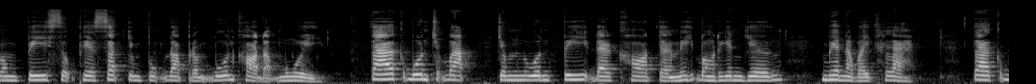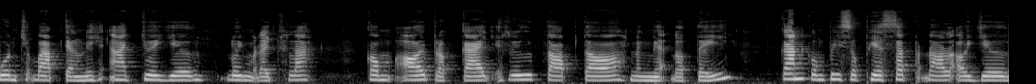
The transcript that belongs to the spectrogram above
គម្ពីរសុភាសិតជំពូក19ខ11តើក្បួនច្បាប់ចំនួន2ដែលខតទាំងនេះបង្រៀនយើង មានអ្វីខ្លះតើក្បួនច្បាប់ទាំងនេះអាចជួយយើងដូចម្ដេចខ្លះកុំឲ្យប្រកែកឬតបតនឹងអ្នកដទៃកាន់គម្ពីរសុភាសិតផ្ដល់ឲ្យយើង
